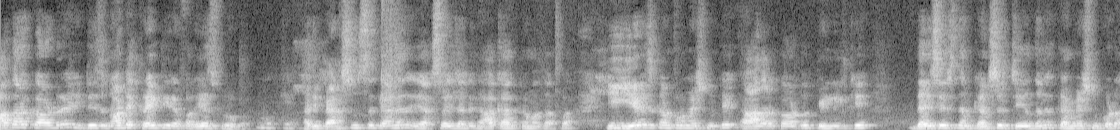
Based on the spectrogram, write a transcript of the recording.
Aadhaar card it is not a criteria for age proof. అది పెన్షన్స్ కానీ ఎక్సైజ్ అంటే ఆ కార్యక్రమాలు తప్ప ఈ ఏజ్ కన్ఫర్మేషన్కి ఆధార్ కార్డు పెళ్ళిళ్ళకి దయచేసి దాన్ని కన్సిడర్ చేయొద్దని కమిషన్ కూడా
